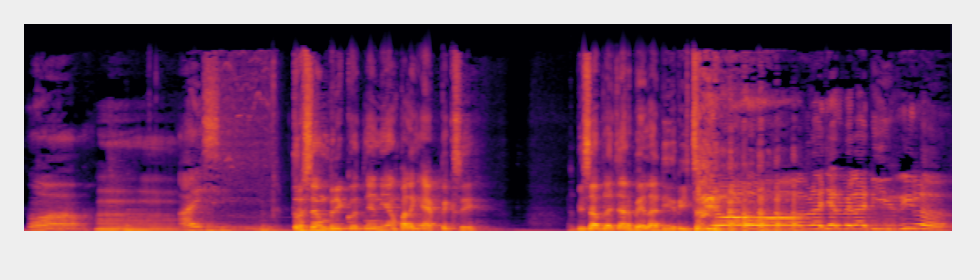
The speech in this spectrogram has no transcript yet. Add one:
Wah. hmm. I see. terus yang berikutnya nih yang paling epic sih bisa belajar bela diri coy Yo, belajar bela diri loh.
